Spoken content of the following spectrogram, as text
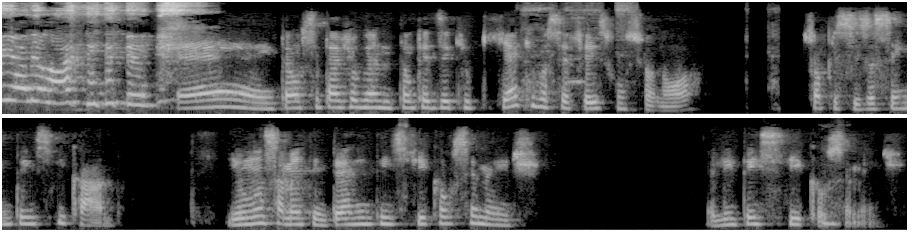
e olha lá. É, então você tá jogando. Então quer dizer que o que é que você fez funcionou, só precisa ser intensificado. E o lançamento interno intensifica o semente. Ele intensifica o semente.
